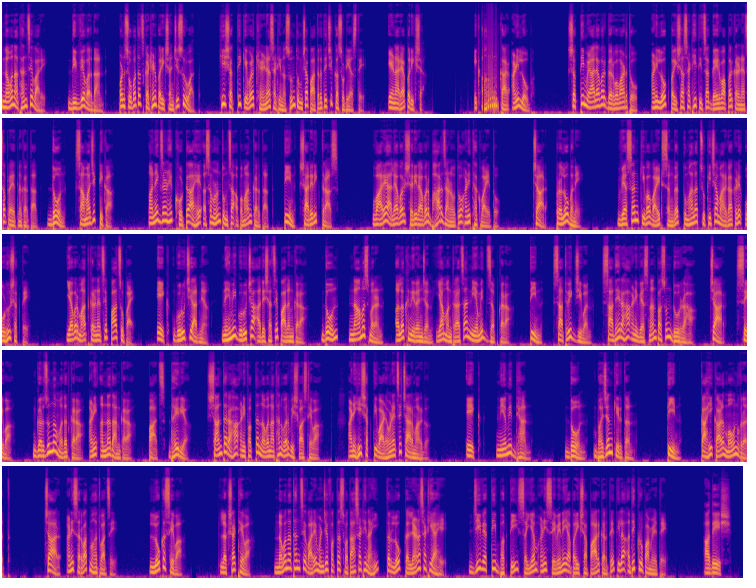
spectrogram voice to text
नवनाथांचे वारे. दिव्य वरदान पण सोबतच कठीण परीक्षांची सुरुवात. ही शक्ती केवळ खेळण्यासाठी नसून तुमच्या पात्रतेची कसोटी असते. येणाऱ्या परीक्षा. एक अहंकार आणि लोभ. शक्ती मिळाल्यावर गर्व वाढतो आणि लोक पैशासाठी तिचा गैरवापर करण्याचा प्रयत्न करतात. दोन सामाजिक टीका. अनेकजण हे खोटं आहे असं म्हणून तुमचा अपमान करतात. तीन शारीरिक त्रास. वारे आल्यावर शरीरावर भार जाणवतो आणि थकवा येतो. चार प्रलोभने. व्यसन किंवा वाईट संगत तुम्हाला चुकीच्या मार्गाकडे ओढू शकते. यावर मात करण्याचे पाच उपाय. एक गुरुची आज्ञा. नेहमी गुरुच्या आदेशाचे पालन करा. दोन नामस्मरण. अलख निरंजन या मंत्राचा नियमित जप करा. तीन सात्विक जीवन. साधे रहा आणि व्यसनांपासून दूर रहा. चार सेवा. गरजूंना मदत करा आणि अन्नदान करा. पाच धैर्य. शांत रहा आणि फक्त नवनाथांवर विश्वास ठेवा. आणि ही शक्ती वाढवण्याचे चार मार्ग. एक नियमित ध्यान. दोन भजन कीर्तन. तीन काही काळ मौन व्रत. चार आणि सर्वात महत्त्वाचे लोकसेवा. लक्षात ठेवा नवनाथांचे वारे म्हणजे फक्त स्वतःसाठी नाही तर लोक कल्याणासाठी आहे. जी व्यक्ती भक्ती संयम आणि सेवेने या परीक्षा पार करते तिला अधिक कृपा मिळते. आदेश.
